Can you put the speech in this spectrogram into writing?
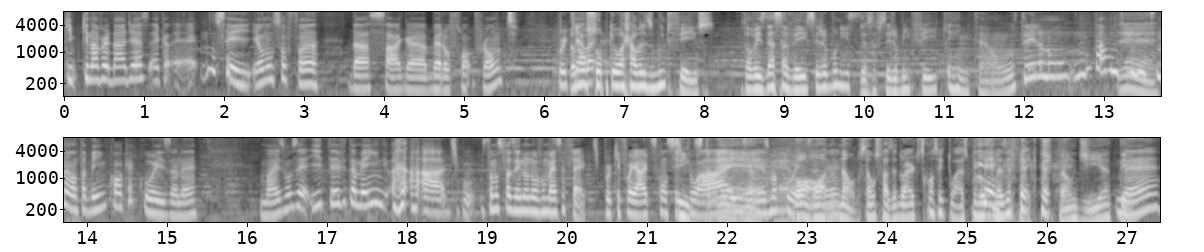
Que, que na verdade é, é- é- Não sei, eu não sou fã da saga Battlefront. Porque Eu não ela... sou porque eu achava eles muito feios. Talvez dessa vez seja bonito, dessa vez seja bem feito. Então, o trailer não, não tá muito É. bonito, não. Tá bem qualquer coisa, né? Mas vamos ver. E teve também, a- tipo, estamos fazendo um novo Mass Effect, porque foi artes conceituais, está- é, a mesma é. coisa, Ó, ó, né? Não, estamos fazendo artes conceituais pro novo Mass Effect. pra um dia ter. Né?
